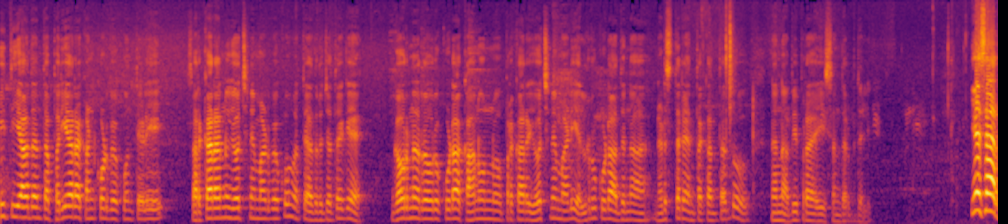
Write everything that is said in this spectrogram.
ರೀತಿಯಾದಂಥ ಪರಿಹಾರ ಕಂಡುಕೊಡ್ಬೇಕು ಅಂತೇಳಿ ಸರ್ಕಾರನೂ ಯೋಚನೆ ಮಾಡಬೇಕು ಮತ್ತು ಅದರ ಜೊತೆಗೆ ಗವರ್ನರ್ ಅವರು ಕೂಡ ಕಾನೂನು ಪ್ರಕಾರ ಯೋಚನೆ ಮಾಡಿ ಎಲ್ಲರೂ ಕೂಡ ಅದನ್ನು ನಡೆಸ್ತಾರೆ ಅಂತಕ್ಕಂಥದ್ದು ನನ್ನ ಅಭಿಪ್ರಾಯ ಈ ಸಂದರ್ಭದಲ್ಲಿ. ಎಸ್ ಸರ್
